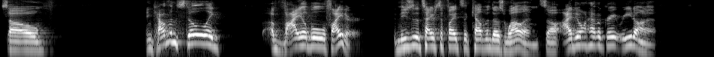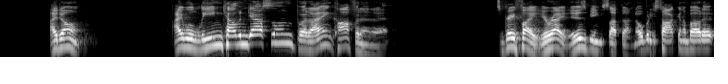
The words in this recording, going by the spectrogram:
So, and Kelvin's still like a viable fighter. And these are the types of fights that Kelvin does well in. So I don't have a great read on it. I don't. I will lean Kelvin Gastelum, but I ain't confident in it. It's a great fight. You're right. It is being slept on. Nobody's talking about it,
